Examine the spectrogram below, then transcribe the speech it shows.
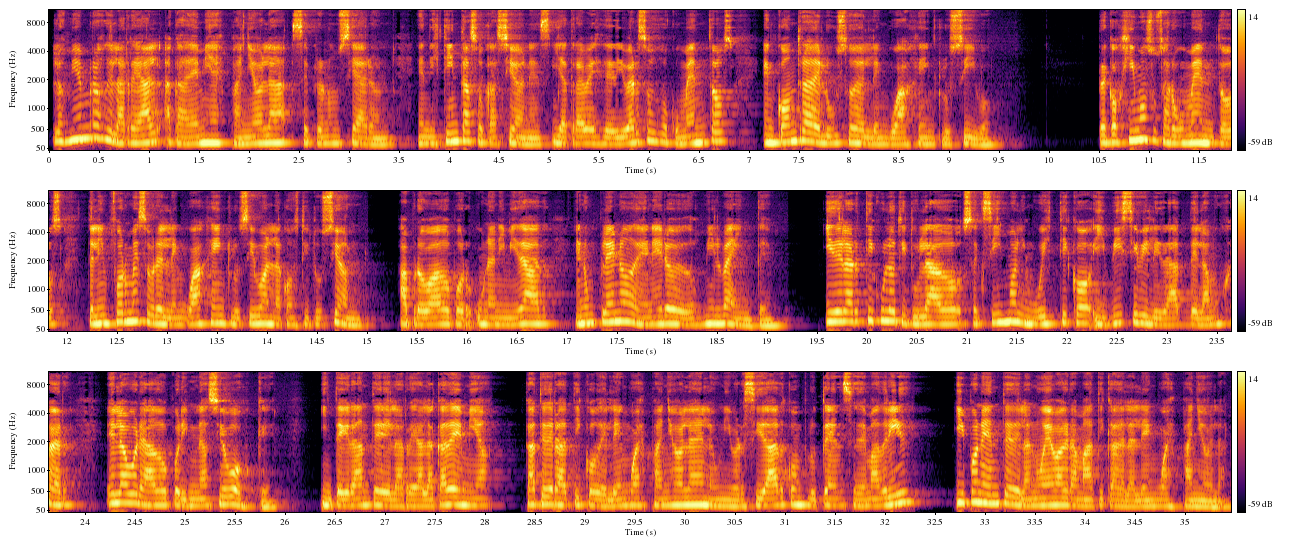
Los miembros de la Real Academia Española se pronunciaron en distintas ocasiones y a través de diversos documentos en contra del uso del lenguaje inclusivo. Recogimos sus argumentos del informe sobre el lenguaje inclusivo en la Constitución, aprobado por unanimidad en un pleno de enero de 2020, y del artículo titulado Sexismo lingüístico y visibilidad de la mujer, elaborado por Ignacio Bosque, integrante de la Real Academia, catedrático de lengua española en la Universidad Complutense de Madrid y ponente de la nueva gramática de la lengua española.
